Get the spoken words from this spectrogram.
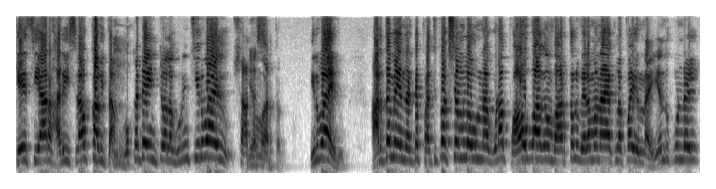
కేసీఆర్ హరీష్ రావు కవిత ఒకటే ఇంటి గురించి ఇరవై ఐదు శాతం. వార్తలు. ఇరవై ఐదు. అర్థమైందంటే ప్రతిపక్షంలో ఉన్నా కూడా పావుభాగం వార్తలు వెలమ నాయకులపై ఉన్నాయి. ఎందుకుండయి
